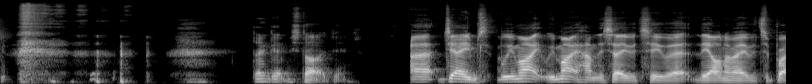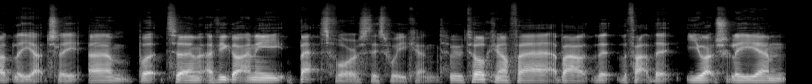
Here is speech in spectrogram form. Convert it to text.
Don't get me started, James. Uh, James, we might we might hand this over to uh, the honour over to Bradley actually. Um, but um, have you got any bets for us this weekend? We were talking off air about the the fact that you actually um,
